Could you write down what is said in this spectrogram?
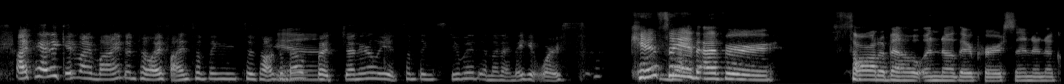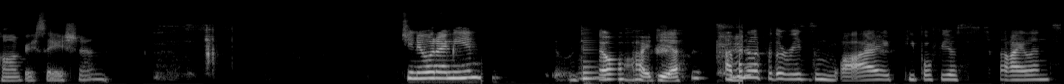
I panic in my mind until I find something to talk Yeah. about, but generally it's something stupid and then I make it worse. Can't say Yeah. I've ever thought about another person in a conversation. Do you know what I mean? no idea. I'm gonna for the reason why people fear silence.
